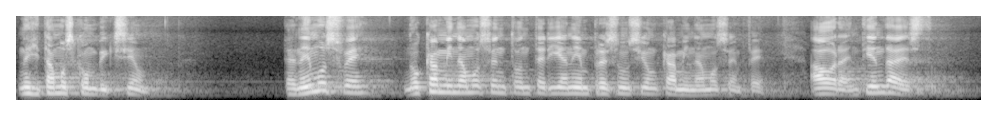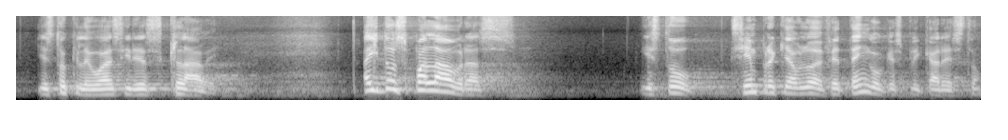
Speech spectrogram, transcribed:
necesitamos convicción. Tenemos fe, no caminamos en tontería ni en presunción, caminamos en fe. Ahora, entienda esto. Y esto que le voy a decir es clave. Hay dos palabras, y esto siempre que hablo de fe tengo que explicar esto.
